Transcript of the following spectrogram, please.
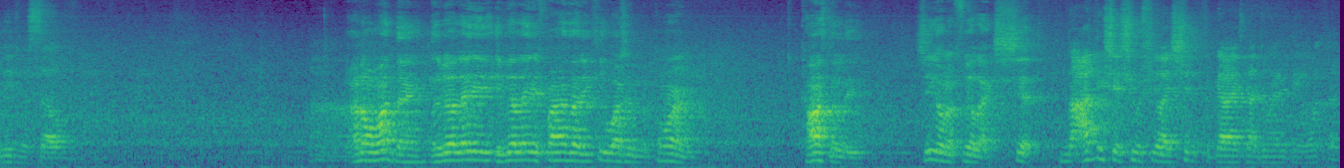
relieve yourself. Uh, I know one thing. If your lady, if your lady finds out you keep watching the porn constantly, she gonna feel like shit. No, I think she, she would feel like shit if the guy's not doing anything with her.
